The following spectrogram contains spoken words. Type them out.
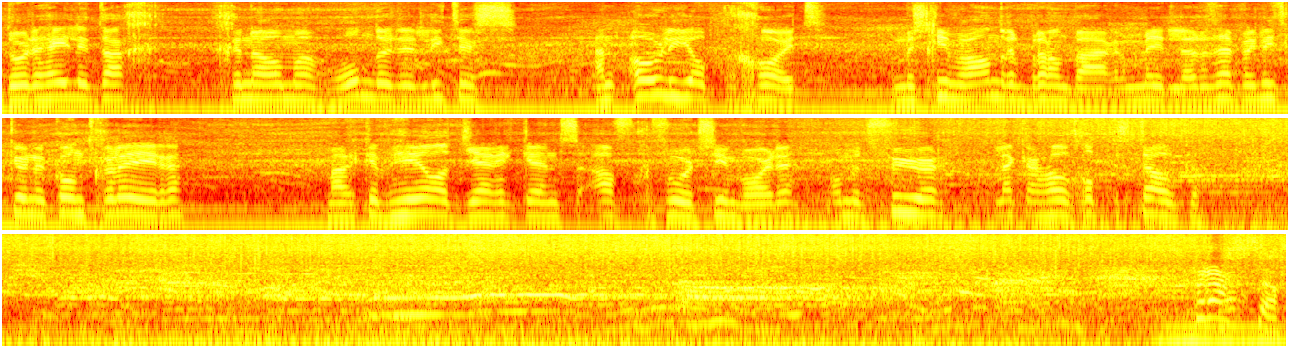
door de hele dag genomen honderden liters aan olie opgegooid. En Misschien wel andere brandbare middelen, dat heb ik niet kunnen controleren. Maar ik heb heel wat jerrycans afgevoerd zien worden om het vuur lekker hoog op te stoken. Prachtig.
